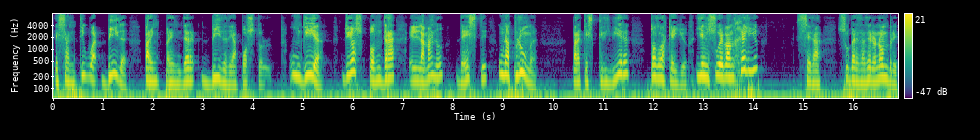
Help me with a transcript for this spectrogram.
esa antigua vida para emprender vida de apóstol. Un día Dios pondrá en la mano de éste una pluma para que escribiera todo aquello y en su evangelio será su verdadero nombre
